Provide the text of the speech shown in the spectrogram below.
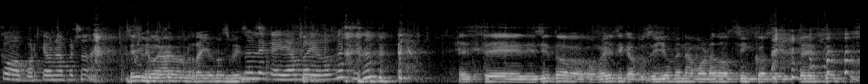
como porque a una persona Sí, le va a caer un rayo dos veces. no le caería un rayo dos veces, ¿no? Este, diciendo como Jessica, pues si yo me he enamorado cinco o seis veces, pues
